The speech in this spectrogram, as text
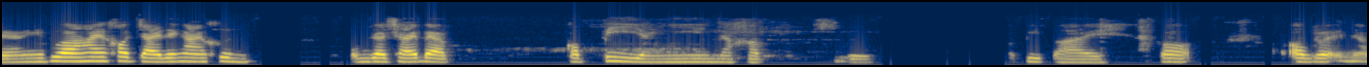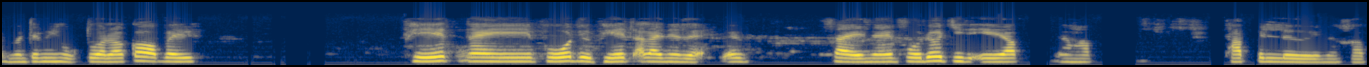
อย่างนี้เพื่อให้เข้าใจได้ง่ายขึ้น ผมจะใช้แบบ Copy อย่างนี้นะครับ Copy ไป ก็เอาไปเนี่ยมันจะมีหกตัวแล้วก็ไปเพจในโพสหรือเพจอะไรเนี่ยแหละไปใส่ในโฟลเดอร์ GTA ครับนะครับ ทับไปเลยนะครับ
